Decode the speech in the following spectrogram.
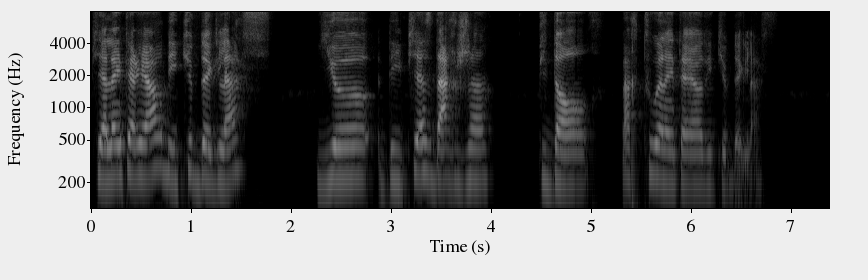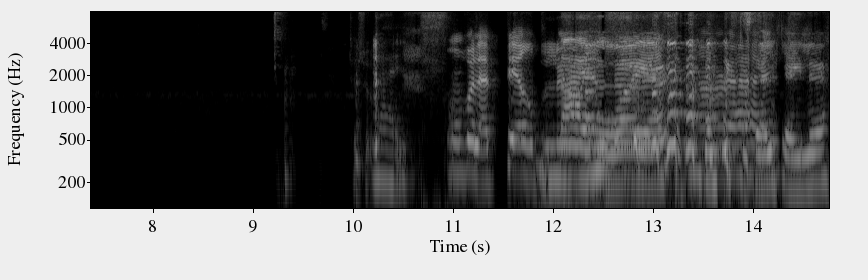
Puis à l'intérieur des cubes de glace, il y a des pièces d'argent puis d'or partout à l'intérieur des cubes de glace. Ça. Nice. On va la perdre là. Nice. Ouais, c'est pas comme Alright. c'est celle qui est là.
